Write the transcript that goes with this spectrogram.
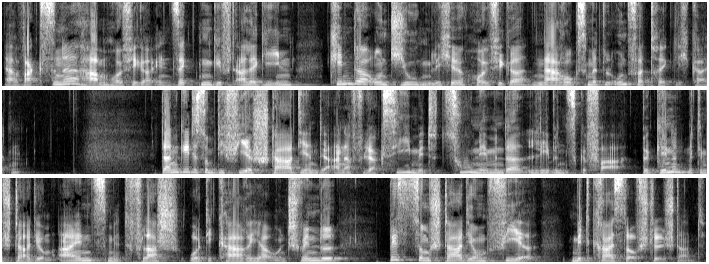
Erwachsene haben häufiger Insektengiftallergien, Kinder und Jugendliche häufiger Nahrungsmittelunverträglichkeiten. Dann geht es um die vier Stadien der Anaphylaxie mit zunehmender Lebensgefahr, beginnend mit dem Stadium 1 mit Flasch, Urtikaria und Schwindel bis zum Stadium 4 mit Kreislaufstillstand.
